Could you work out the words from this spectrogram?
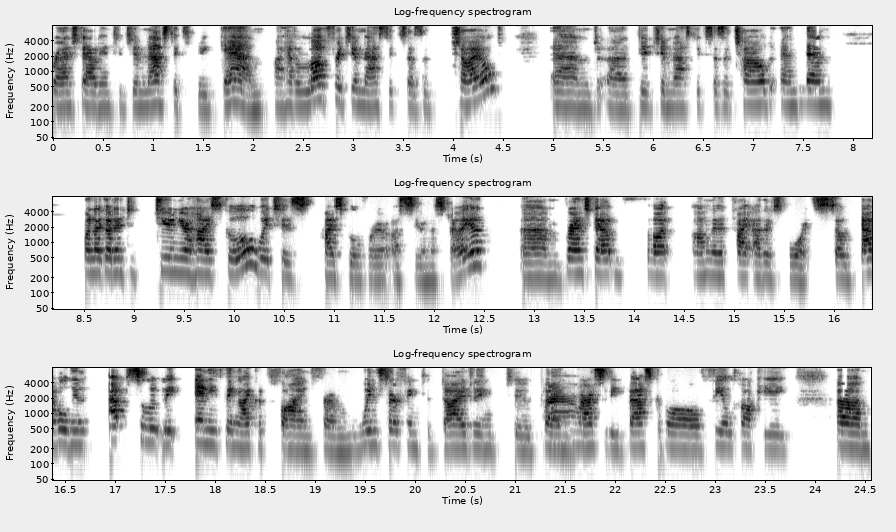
branched out into gymnastics began. I had a love for gymnastics as a child and uh, did gymnastics as a child. And then when I got into junior high school, which is high school for us here in Australia, um, branched out and thought, I'm going to try other sports. So dabbled in absolutely anything I could find from windsurfing to diving to playing Wow. varsity basketball, field hockey. Um,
